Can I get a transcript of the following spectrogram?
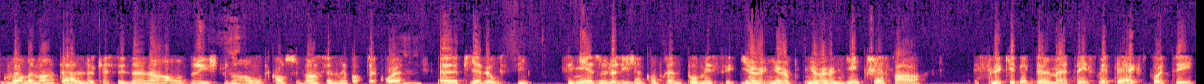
gouvernementale, que c'est on dirige tout en haut, puis qu'on subventionne n'importe quoi. Hum. Euh, puis il y avait aussi c'est niaiseux, là, les gens comprennent pas, mais il y, a un lien très fort. Si le Québec d'un matin se mettait à exploiter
